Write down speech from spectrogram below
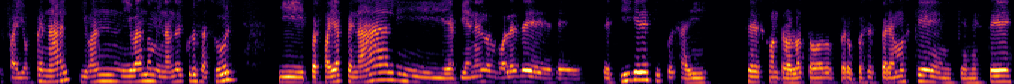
falló penal, iban, iban dominando el Cruz Azul y pues falla penal y vienen los goles de de Tigres y pues ahí se descontroló todo, pero pues esperemos que, en este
